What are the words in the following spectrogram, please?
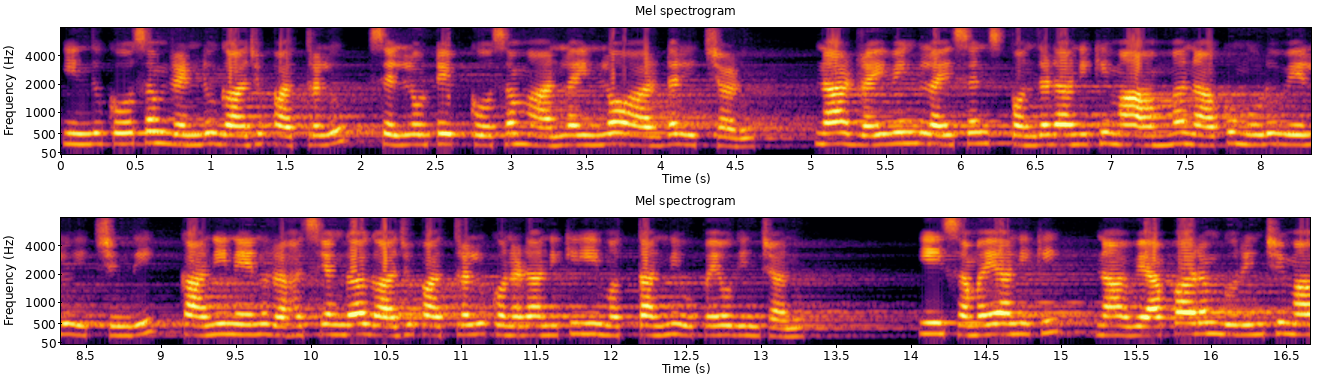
ఇందుకోసం రెండు గాజు పాత్రలు సెల్లోటేప్ కోసం ఆన్లైన్లో ఆర్డర్ ఇచ్చాడు. నా డ్రైవింగ్ లైసెన్స్ పొందడానికి మా అమ్మ నాకు మూడు వేలు ఇచ్చింది కానీ నేను రహస్యంగా గాజు పాత్రలు కొనడానికి ఈ మొత్తాన్ని ఉపయోగించాను. ఈ సమయానికి నా వ్యాపారం గురించి మా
